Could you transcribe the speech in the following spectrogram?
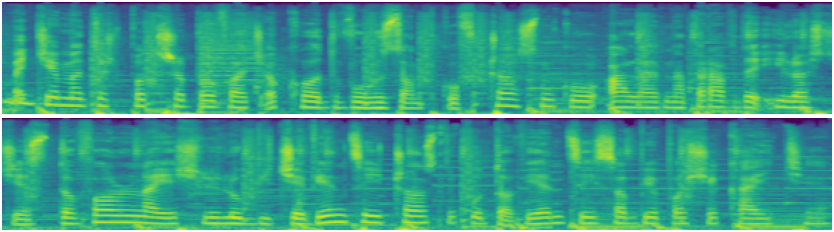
Będziemy też potrzebować około dwóch ząbków czosnku, ale naprawdę ilość jest dowolna. Jeśli lubicie więcej czosnku, to więcej sobie posiekajcie.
